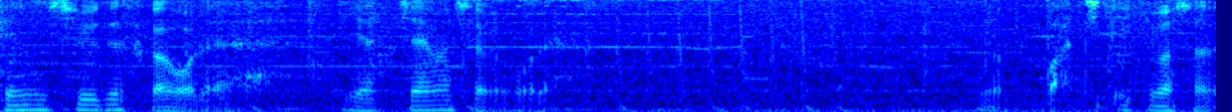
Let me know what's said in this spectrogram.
編集ですか、これ。やっちゃいましたか、これ。チッいきましたね。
